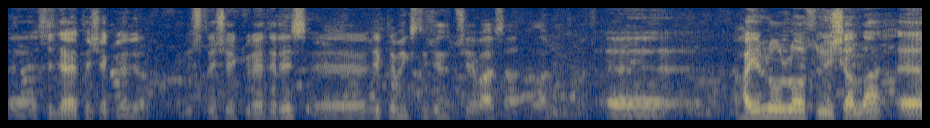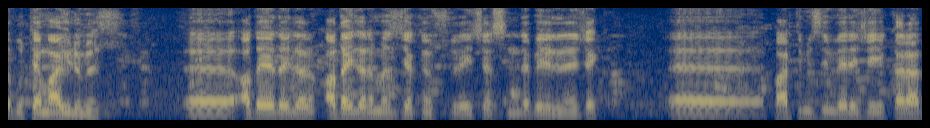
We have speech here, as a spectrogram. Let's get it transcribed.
E, sizlere teşekkür ediyorum. Biz teşekkür ederiz. E, eklemek isteyeceğiniz bir şey varsa alabiliriz. Ee, hayırlı uğurlu olsun inşallah Ee, bu temayülümüz. Ee, aday adaylar, adaylarımız yakın süre içerisinde belirlenecek. Ee, partimizin vereceği karar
